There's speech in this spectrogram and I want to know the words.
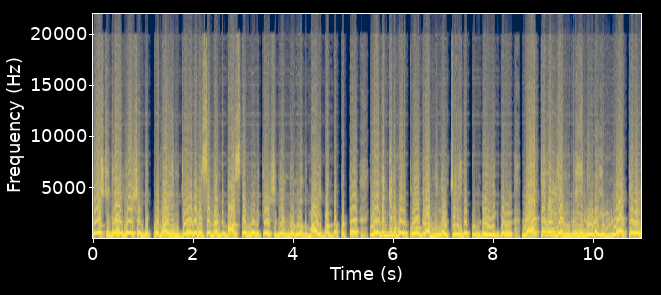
post graduation diploma in journalism and mass communication എന്നുള്ളതുമായി ബന്ധപ്പെട്ട് ഏതെങ്കിലും ഒരു പ്രോഗ്രാം നിങ്ങൾ ചെയ്തിട്ടുണ്ട് എങ്കിൽ ലാറ്ററൽ എൻട്രിയിലൂടെയും ലാറ്ററൽ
